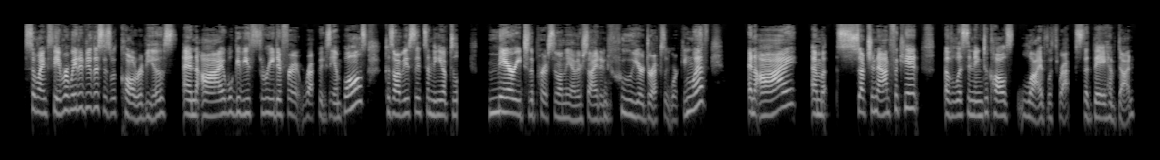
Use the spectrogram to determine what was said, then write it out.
So my favorite way to do this is with call reviews. And I will give you three different rep examples because obviously it's something you have to marry to the person on the other side and who you're directly working with. And I am such an advocate of listening to calls live with reps that they have done.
